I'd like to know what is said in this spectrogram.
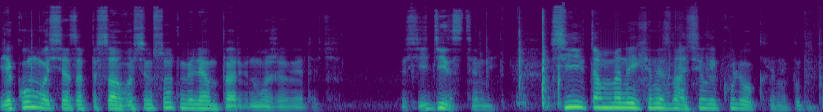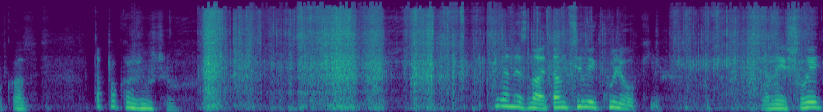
В якомусь я записав 800 мА він може видати. Тобто єдиний. Всі там в мене їх я не знаю, цілий кульок, я не буду показувати. Та покажу чого. Я не знаю, там цілий кульок їх. Вони йшли,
